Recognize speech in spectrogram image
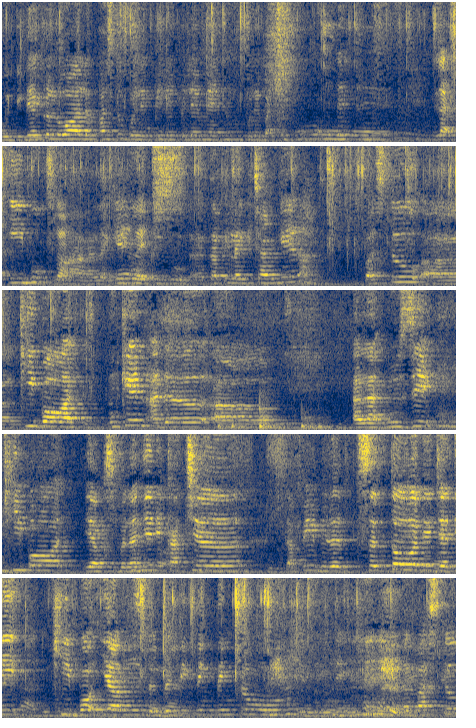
wording. dia keluar lepas tu boleh pilih-pilih menu boleh baca buku like e-books lah. ah like Yeah, e-book like e-book Ah, tapi lagi canggih lah. Lepas tu uh, keyboard. Mungkin ada uh, alat muzik keyboard yang sebenarnya dia kaca. Tapi bila sentuh dia jadi keyboard yang ting-ting-ting tu. Lepas tu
